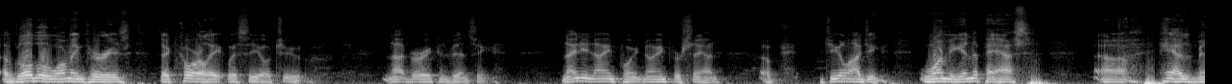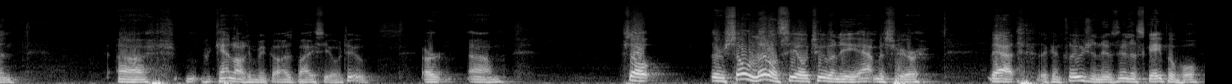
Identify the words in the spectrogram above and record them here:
of global warming periods that correlate with CO2. Not very convincing. 99.9% of geologic warming in the past uh, has been, uh, cannot have been caused by CO2. Or, um, so there's so little CO2 in the atmosphere that the conclusion is inescapable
